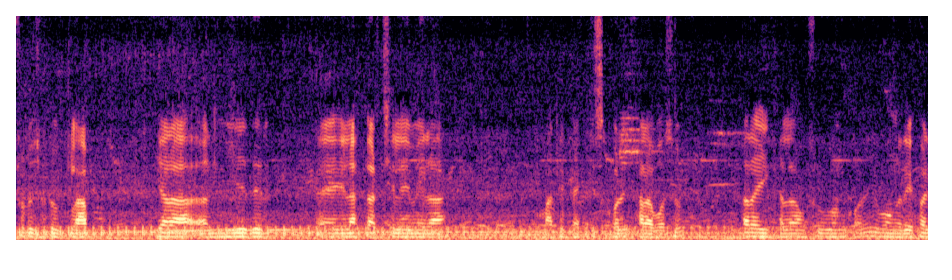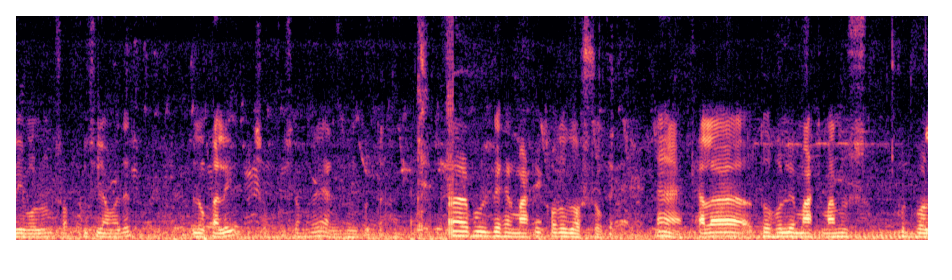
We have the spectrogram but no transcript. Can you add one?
ছোট ছোট ক্লাব যারা নিজেদের এলাকার ছেলেমেয়েরা মাঠে প্র্যাকটিস করে সারা বছর তারা এই খেলায় অংশগ্রহণ করে এবং রেফারি বলুন সব কিছুই আমাদের লোকালেই সব কিছু আমাদের অ্যারেঞ্জমেন্ট করতে হয়। তারপর দেখেন মাঠে কত দর্শক। হ্যাঁ খেলা তো হলে মাঠ মানুষ ফুটবল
